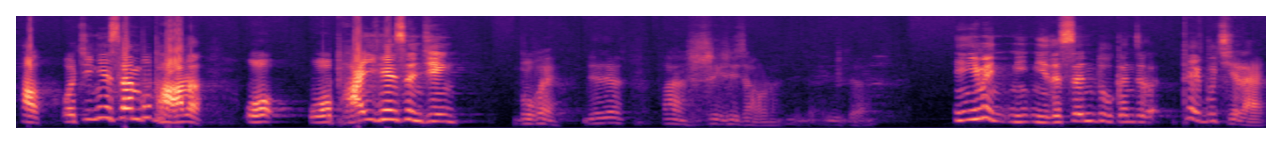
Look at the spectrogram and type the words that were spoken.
好，我今天山不爬了，我我爬一天圣经，不会，你这啊睡睡着了，你的，你因为你你的深度跟这个配不起来。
